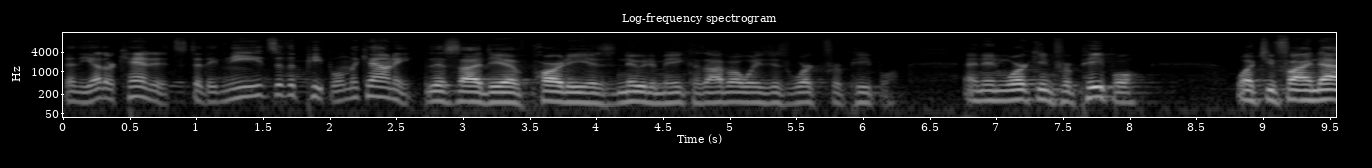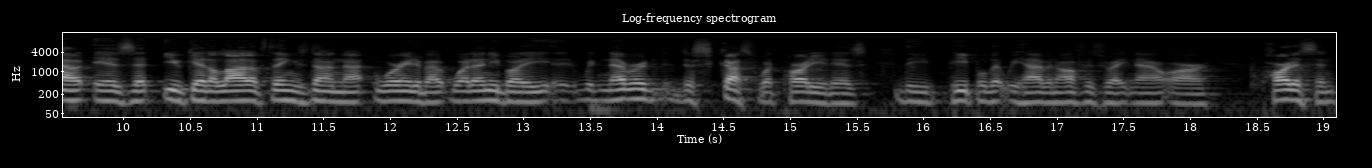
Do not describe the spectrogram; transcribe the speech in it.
than the other candidates to the needs of the people in the county. This idea of party is new to me because I've always just worked for people. And in working for people, what you find out is that you get a lot of things done not worried about what anybody, we never discuss what party it is. The people that we have in office right now are partisan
